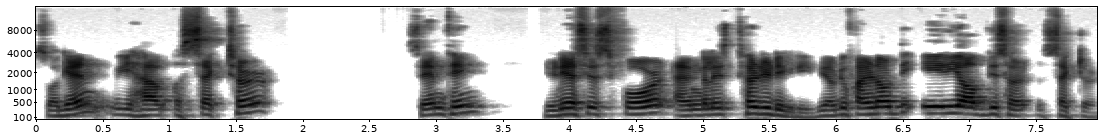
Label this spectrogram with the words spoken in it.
So again, we have a sector. Same thing radius is 4 angle is 30 degree we have to find out the area of this sector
